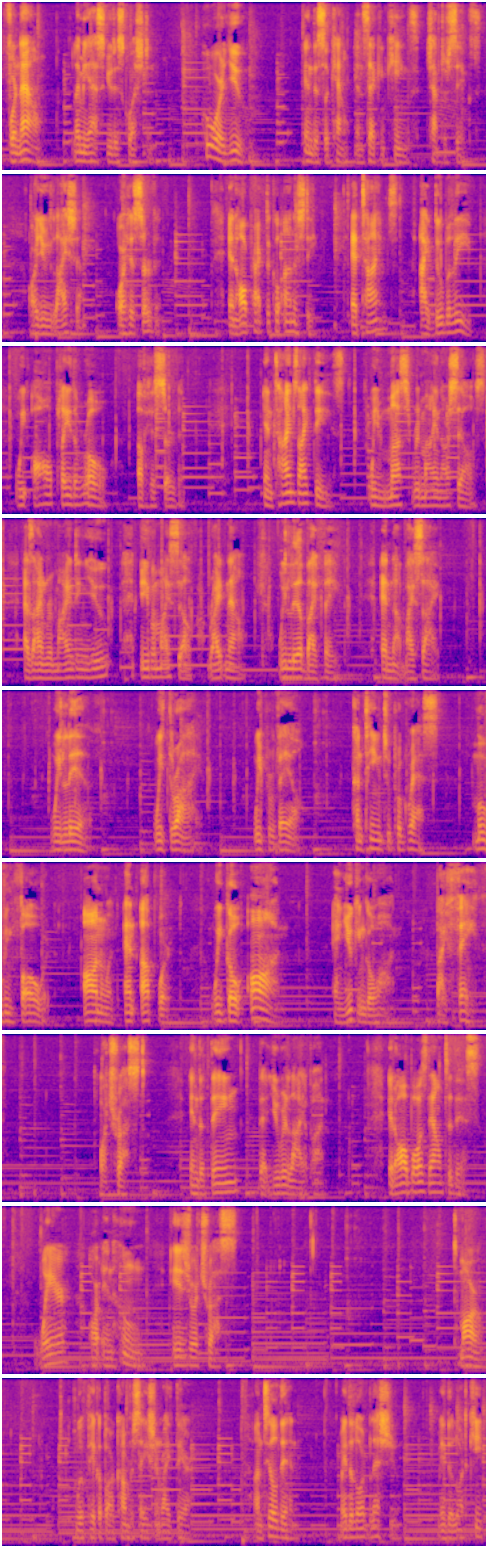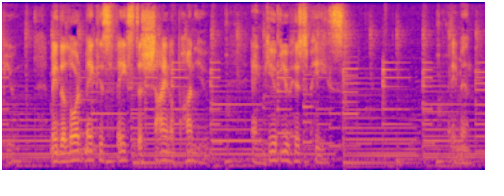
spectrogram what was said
For now, let me ask you this question Who are you in this account in 2 Kings chapter 6? Are you Elisha or his servant? In all practical honesty, at times, I do believe we all play the role of his servant. In times like these, we must remind ourselves, as I'm reminding you, even myself, right now, we live by faith and not by sight. We live, we thrive, we prevail, continue to progress, moving forward, onward, and upward. We go on, and you can go on by faith or trust in the thing that you rely upon. It all boils down to this where or in whom is your trust? Tomorrow, we'll pick up our conversation right there. Until then, may the Lord bless you. May the Lord keep you. May the Lord make his face to shine upon you and give you his peace. Amen.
